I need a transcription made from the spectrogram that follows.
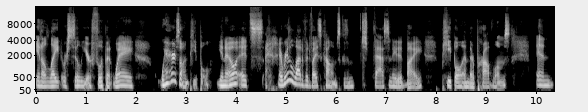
in a light or silly or flippant way wears on people. You know, it's, I read a lot of advice columns because I'm just fascinated by people and their problems. And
